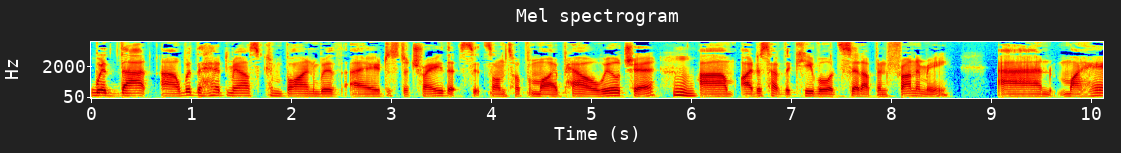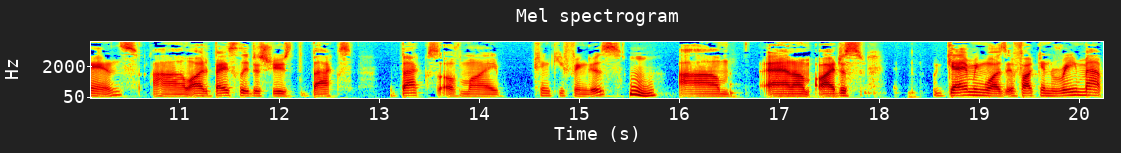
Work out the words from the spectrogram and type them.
with that, uh, with the head mouse combined with a just a tray that sits on top of my power wheelchair, um, I just have the keyboard set up in front of me, and my hands. Um, I basically just use the backs backs of my pinky fingers, Hmm. um, and um, I just gaming wise, if I can remap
